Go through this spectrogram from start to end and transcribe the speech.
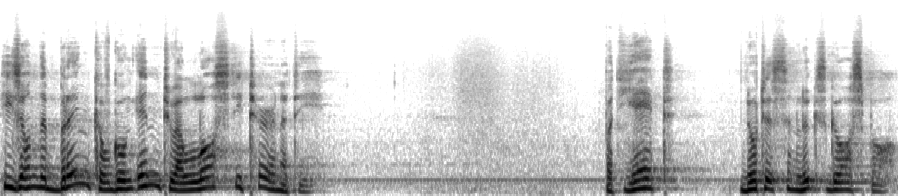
He's on the brink of going into a lost eternity. But yet, notice in Luke's Gospel,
